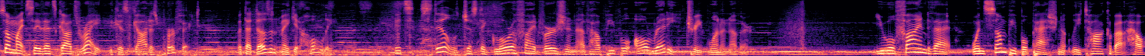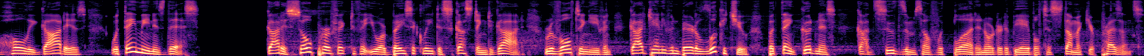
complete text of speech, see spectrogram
Some might say that's God's right because God is perfect, but that doesn't make it holy. It's still just a glorified version of how people already treat one another. You will find that when some people passionately talk about how holy God is, what they mean is this God is so perfect that you are basically disgusting to God, revolting even. God can't even bear to look at you, but thank goodness, God soothes himself with blood in order to be able to stomach your presence.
